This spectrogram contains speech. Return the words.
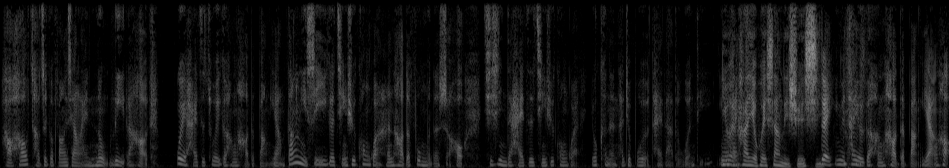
好好朝这个方向来努力然后。为孩子做一个很好的榜样。当你是一个情绪控管很好的父母的时候，其实你的孩子情绪控管有可能他就不会有太大的问题，因为他也会向你学习。对，因为他有一个很好的榜样哈。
